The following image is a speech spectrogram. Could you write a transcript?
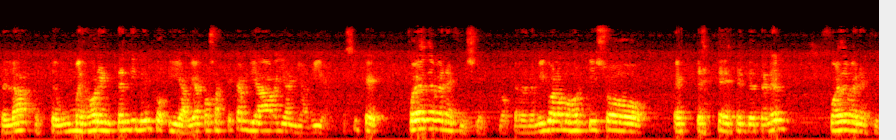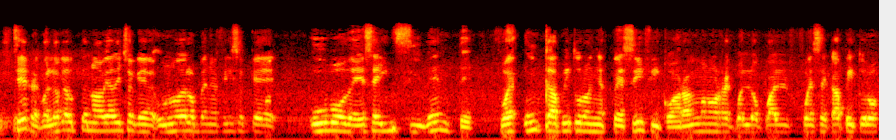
¿verdad? Este, un mejor entendimiento y había cosas que cambiaba y añadía. Así que fue de beneficio. Lo que el enemigo a lo mejor quiso este, detener fue de beneficio. Sí, recuerdo que usted nos había dicho que uno de los beneficios que hubo de ese incidente fue un capítulo en específico. Ahora mismo no recuerdo cuál fue ese capítulo,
